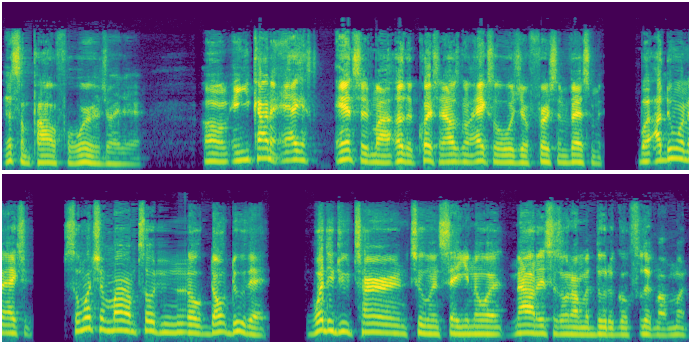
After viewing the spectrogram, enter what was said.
That's some powerful words right there. Um, and you kind of answered my other question. I was going to ask what was your first investment, but I do want to ask you. So once your mom told you, no, don't do that, what did you turn to and say, you know what, now this is what I'm gonna do to go flip my money?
